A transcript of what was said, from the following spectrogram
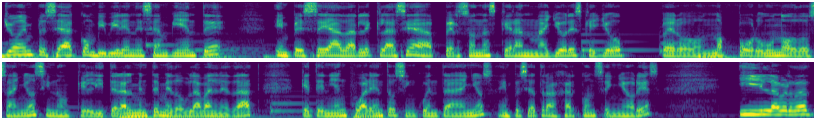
yo empecé a convivir en ese ambiente, empecé a darle clase a personas que eran mayores que yo pero no por uno o dos años, sino que literalmente me doblaba en la edad, que tenían 40 o 50 años. Empecé a trabajar con señores. Y la verdad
